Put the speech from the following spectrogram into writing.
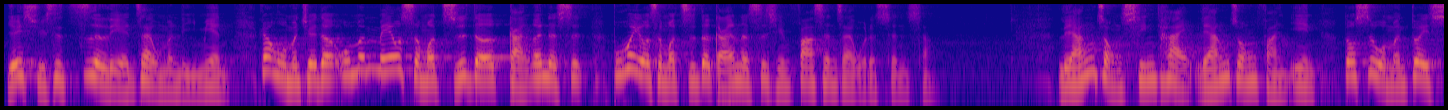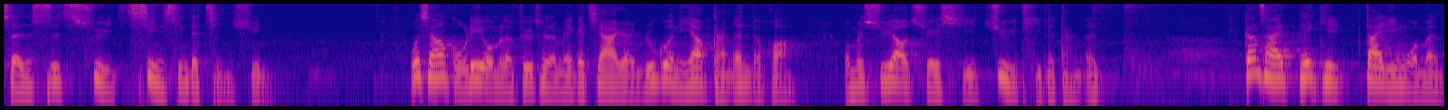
也许是自怜在我们里面，让我们觉得我们没有什么值得感恩的事，不会有什么值得感恩的事情发生在我的身上。两种心态，两种反应，都是我们对神失去信心的警讯。我想要鼓励我们的 future 的每个家人，如果你要感恩的话，我们需要学习具体的感恩。刚才 Peggy 带领我们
